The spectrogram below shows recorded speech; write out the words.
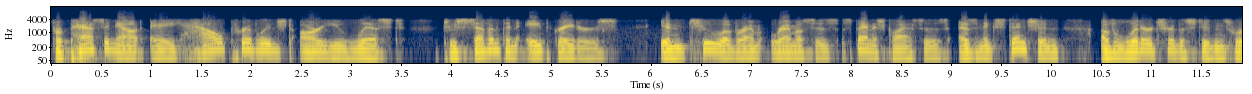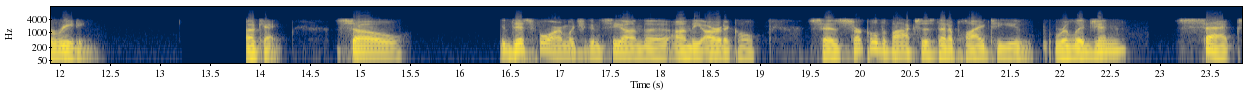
for passing out a How Privileged Are You list to seventh and eighth graders in two of Ram- Ramos's Spanish classes as an extension of literature the students were reading. Okay, so this form, which you can see on the on the article, says circle the boxes that apply to you: religion, sex,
